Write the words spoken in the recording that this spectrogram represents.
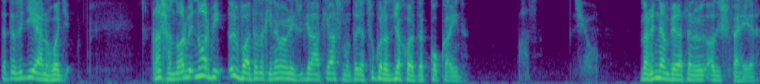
tehát ez egy ilyen, hogy lassan Norbi, Norbi, ő volt az, aki nem emlékszik rá, aki azt mondta, hogy a cukor az gyakorlatilag kokain. Az. Ez jó. Mert hogy nem véletlenül az is fehér.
